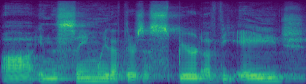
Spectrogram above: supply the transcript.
Uh, in the same way that there's a spirit of the age,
